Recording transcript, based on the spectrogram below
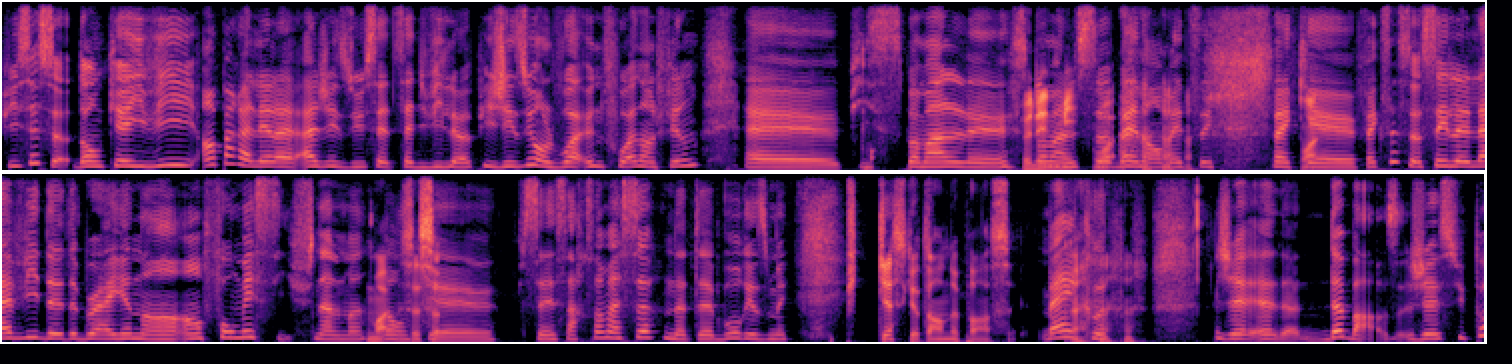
puis c'est ça. Donc, euh, il vit en parallèle à, à Jésus, cette, cette vie-là. Puis Jésus, on le voit une fois dans le film. Euh, puis c'est pas mal, euh, c'est pas mal ça. ouais. Ben non, mais tu sais. Fait que, Ouais. fait que c'est ça. C'est la vie de, de Brian en, en faux messie, finalement. Ouais, Donc, c'est ça. euh, ça ressemble à ça, notre beau résumé. Puis qu'est-ce que t'en as pensé? Ben écoute, euh, de base, je suis pas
